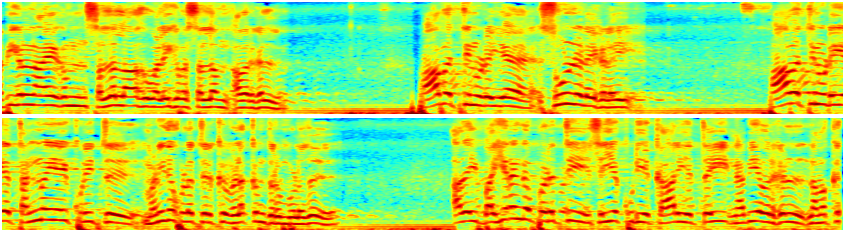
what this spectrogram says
நபிகள் நாயகம் சல்லல்லாஹு அலைஹி வஸல்லம் அவர்கள் பாவத்தினுடைய சூழ்நிலைகளை பாவத்தினுடைய தன்மையை குறித்து மனித குலத்திற்கு விளக்கம் தரும் பொழுது அதை பகிரங்கப்படுத்தி செய்யக்கூடிய காரியத்தை நபி அவர்கள் நமக்கு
